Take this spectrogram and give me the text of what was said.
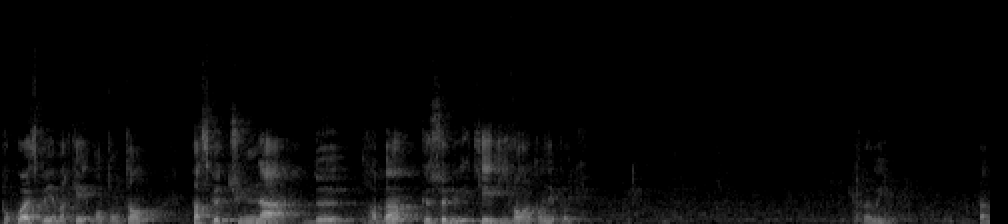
pourquoi est-ce qu'il y a marqué en ton temps Parce que tu n'as de rabbin que celui qui est vivant à ton époque. Bah oui. Enfin,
